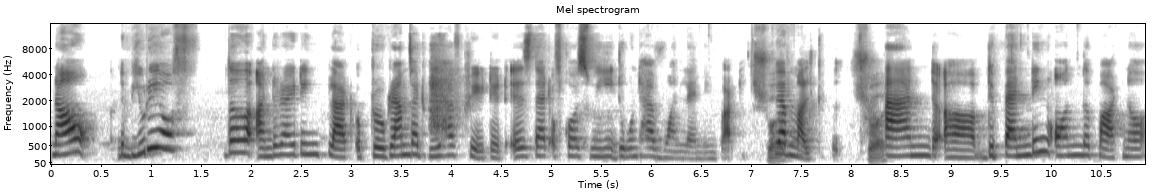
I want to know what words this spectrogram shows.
Now, the beauty of the underwriting plat- program that we have created is that, of course, we don't have one lending partner; Sure. we have multiple Sure. and uh, depending on the partner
